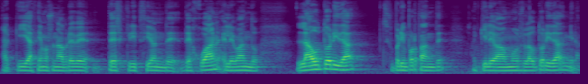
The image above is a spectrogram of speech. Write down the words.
Aquí hacemos una breve descripción de, Juan, elevando la autoridad, súper importante. Aquí elevamos la autoridad, mira,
